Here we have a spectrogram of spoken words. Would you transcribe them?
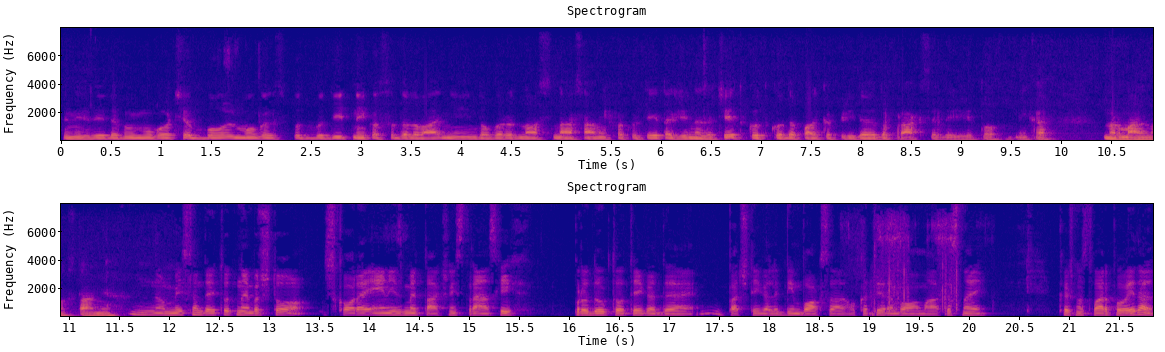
se mi zdi, da bi mogoče bolj mogli spodbuditi neko sodelovanje in dober odnos na samih fakultetah že na začetku, tako da pa, ko pridejo do prakse, da je to neka normalno stanje. No, mislim, da je tudi najbrž to skoraj en izmed takšnih stranskih produktov tega, da pač tega lebim boxa, o katerem bomo malo kasneje kakšno stvar povedali.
